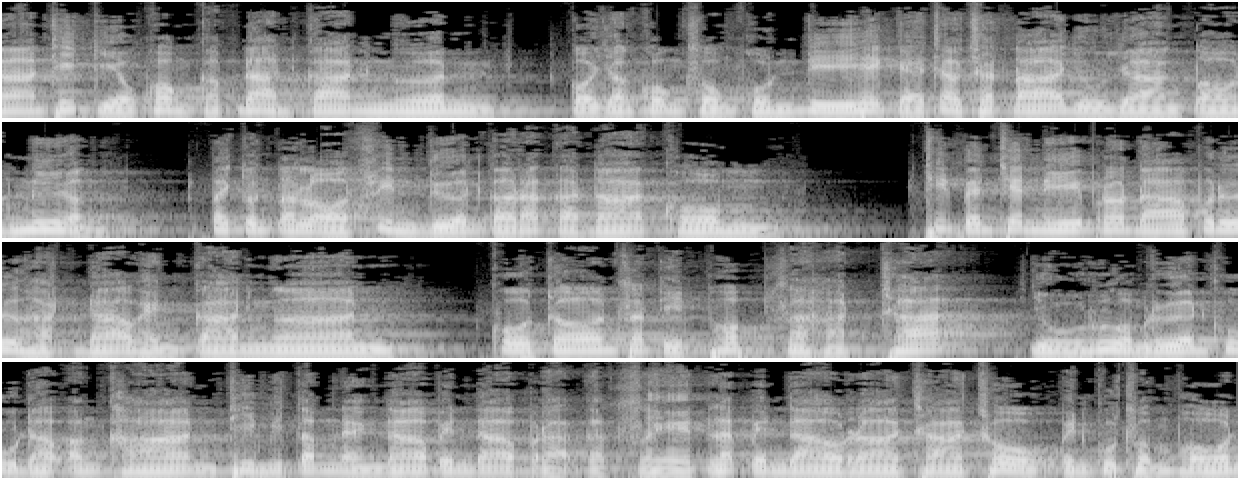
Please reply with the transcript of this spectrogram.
งานที่เกี่ยวข้องกับด้านการเงิน ก็ยังคงส่งผลดีให้แก่เจ้าชะตาอยู่อย่างต่อเนื่อง ไปจนตลอดสิ้นเดือนกรกฎาคม ที่เป็นเช่นนี้เพราะดาวพฤหัสดาวแห่งการงาน โคจรสถิตภพสหัชชะ อยู่ร่วมเรือนคู่ดาวอังคารที่มีตำแหน่งดาวเป็นดาวประกเษตและเป็นดาวราชาโชคเป็นคู่สมพล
